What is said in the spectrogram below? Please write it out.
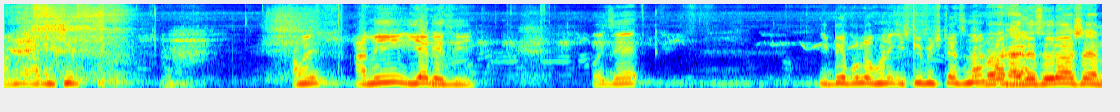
আমি আমি আমি আমি ইয়া গেছি। ওই যে ইটে বলে ওখানে স্টিল বিস্টাস না? আপনারা খাইলে চলে আসেন।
